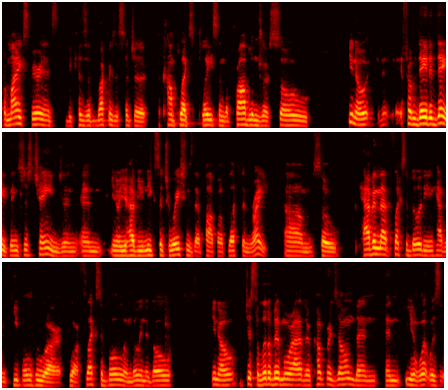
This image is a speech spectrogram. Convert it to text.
from my experience, because of Rutgers is such a, a, complex place, and the problems are so, you know, from day to day, things just change, and and you know, you have unique situations that pop up left and right. Um, so having that flexibility and having people who are who are flexible and willing to go you know just a little bit more out of their comfort zone than than you know what was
